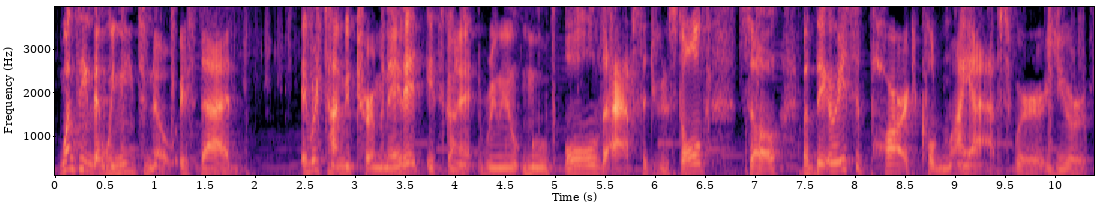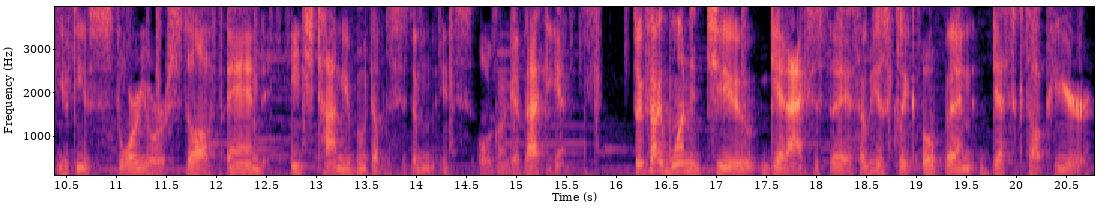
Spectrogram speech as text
One thing that we need to know is that every time you terminate it, it's gonna remove all the apps that you installed. So, but there is a part called My Apps where you're you can store your stuff, and each time you boot up the system, it's all gonna get back again. So if I wanted to get access to this, I would just click open desktop here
